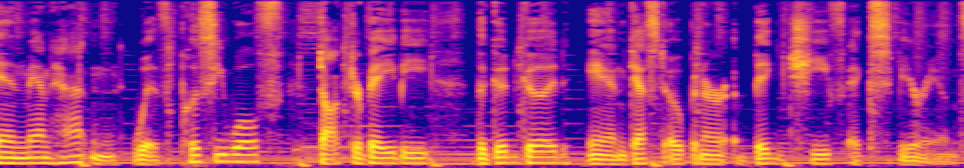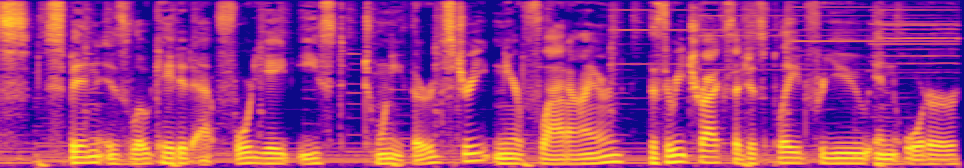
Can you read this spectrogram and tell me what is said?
in Manhattan with Pussy Wolf, Dr. Baby, The Good Good, and guest opener Big Chief Experience. Spin is located at 48 East 23rd Street near Flatiron. The three tracks I just played for you in order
